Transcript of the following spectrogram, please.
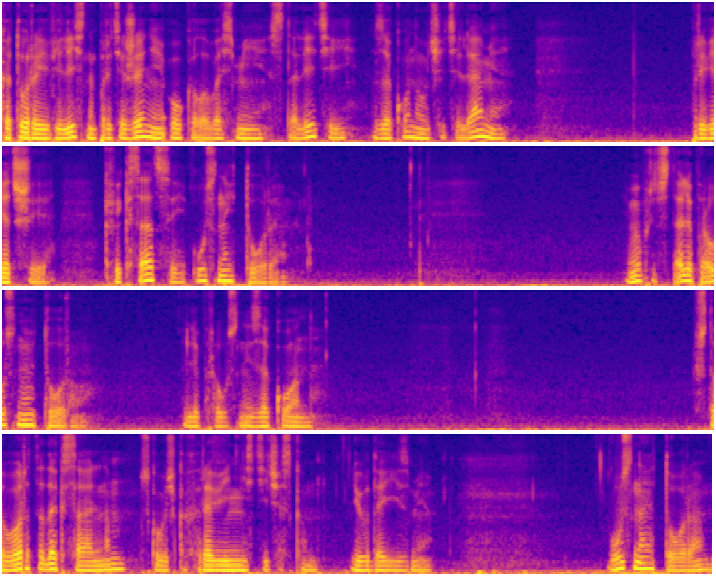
которые велись на протяжении около восьми столетий законоучителями, приведшие к фиксации устной Торы. И мы прочитали про устную Тору или про устный закон, что в ортодоксальном, в скобочках раввинистическом иудаизме – Устная Тора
